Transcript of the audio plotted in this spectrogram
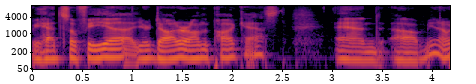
We had sophia your daughter on the podcast and um, you know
